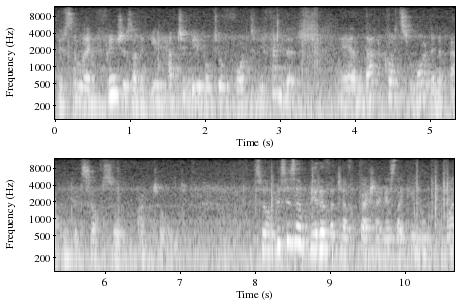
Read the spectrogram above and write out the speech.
if someone infringes on it, you have to be able to afford to defend it, and that costs more than a patent itself. So I'm told. So this is a bit of a tough question. I guess like in one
